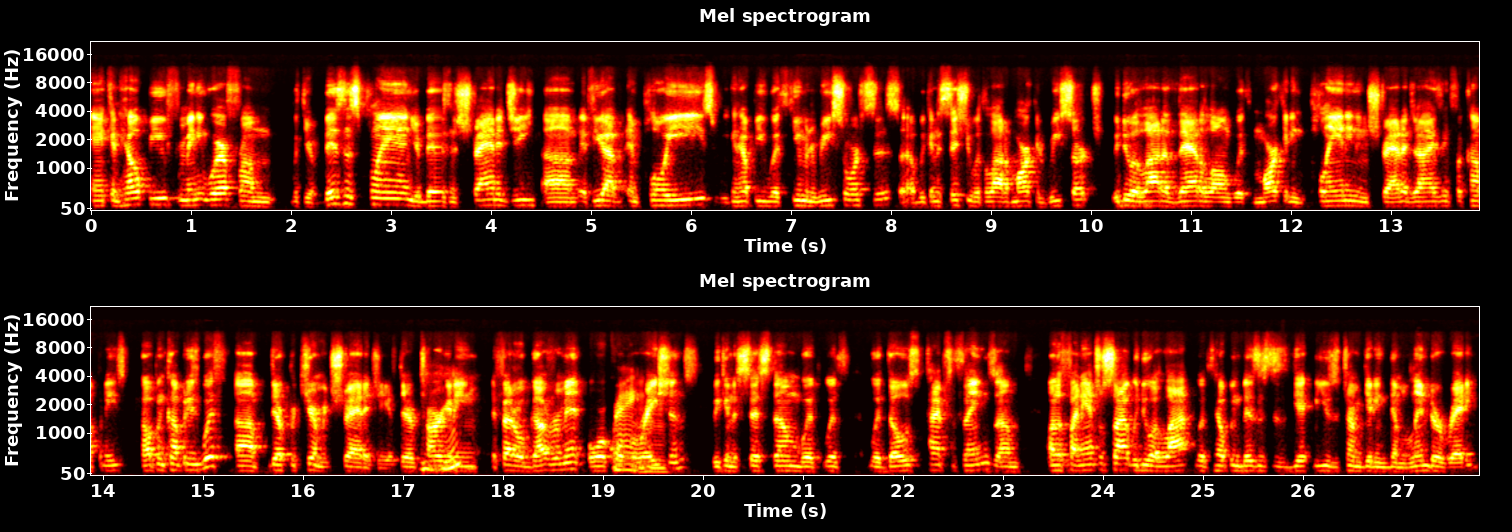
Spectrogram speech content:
and can help you from anywhere from with your business plan, your business strategy. Um, if you have employees, we can help you with human resources. Uh, we can assist you with a lot of market research. We do a lot of that along with marketing planning and strategizing for companies, helping companies with uh, their procurement strategy. If they're targeting the federal government or Right. corporations, we can assist them with with with those types of things. Um, on the financial side, we do a lot with helping businesses get we use the term getting them lender ready.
